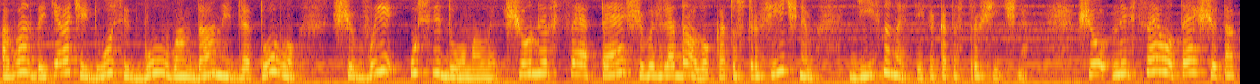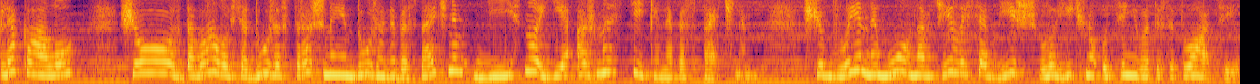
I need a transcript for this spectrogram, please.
А вас дитячий досвід був вам даний для того, щоб ви усвідомили, що не все те, що виглядало катастрофічним, дійсно настільки катастрофічне. Що не все те, що так лякало, що здавалося дуже страшним, дуже небезпечним, дійсно є аж настільки небезпечним. Щоб ви немов навчилися більш логічно оцінювати ситуацію,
